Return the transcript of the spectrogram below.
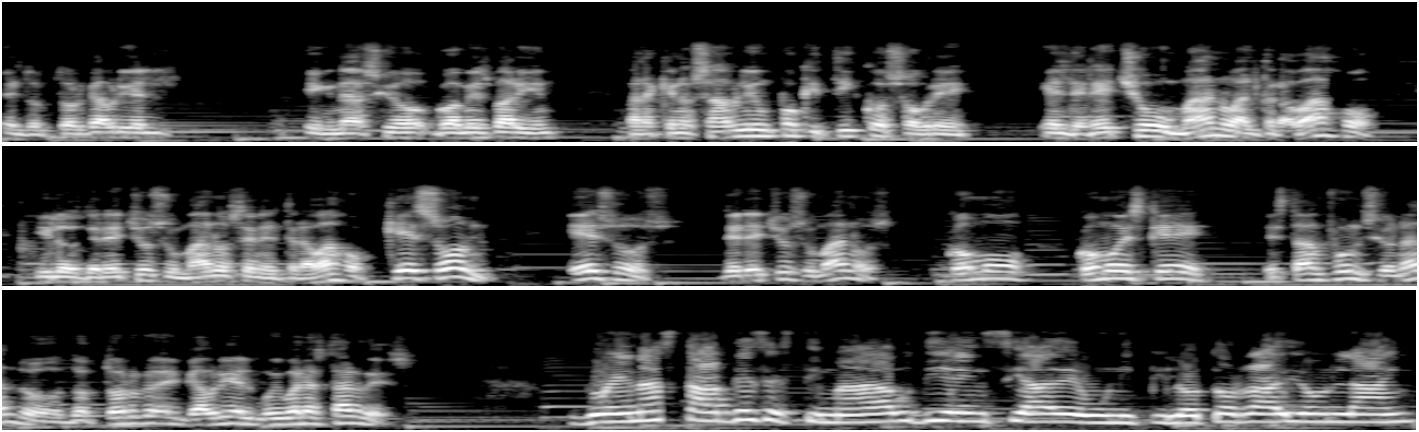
el doctor Gabriel Ignacio Gómez Marín, para que nos hable un poquitico sobre el derecho humano al trabajo y los derechos humanos en el trabajo. ¿Qué son esos derechos humanos? ¿Cómo, cómo es que están funcionando? Doctor Gabriel, muy buenas tardes. Buenas tardes, estimada audiencia de Unipiloto Radio Online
